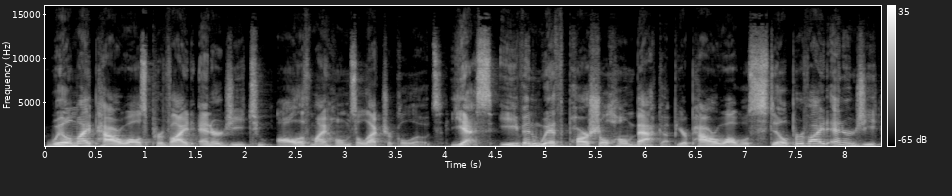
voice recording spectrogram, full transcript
Will my Powerwalls provide energy to all of my home's electrical loads? Yes, even with partial home backup, your Powerwall will still provide energy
